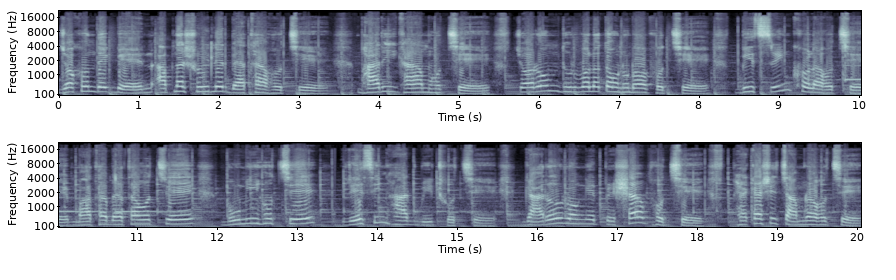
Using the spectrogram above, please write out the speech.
যখন দেখবেন আপনার শরীরের ব্যথা হচ্ছে, ভারী ঘাম হচ্ছে, চরম দুর্বলতা অনুভব হচ্ছে, বিশৃঙ্খলা হচ্ছে, মাথা ব্যথা হচ্ছে, বমি হচ্ছে রেসিং হার্টবিট হচ্ছে, গাঢ় রঙের পেশাব হচ্ছে, ফ্যাকাশে চামড়া হচ্ছে।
